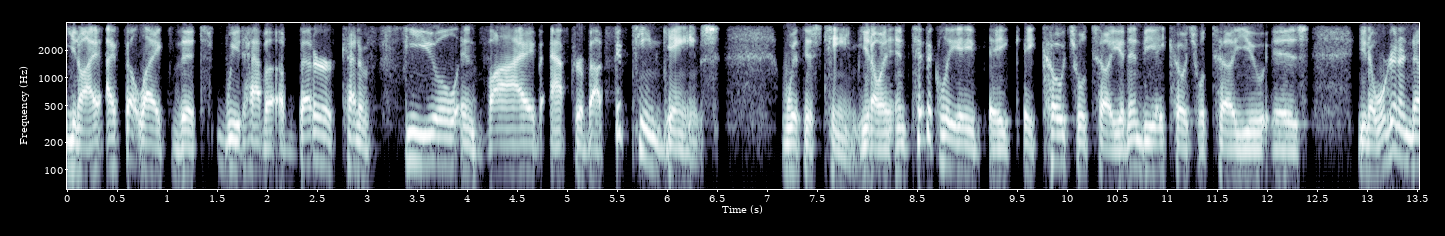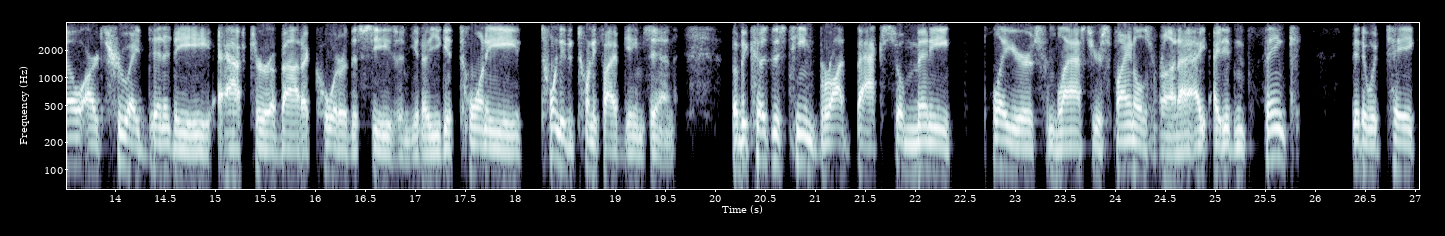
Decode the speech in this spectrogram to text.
you know, I, I felt like that we'd have a, a better kind of feel and vibe after about 15 games with this team. You know, and typically a, a, a coach will tell you, an NBA coach will tell you is, you know, we're going to know our true identity after about a quarter of the season. You know, you get 20, 20 to 25 games in. But because this team brought back so many players from last year's finals run, I, I didn't think that it would take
